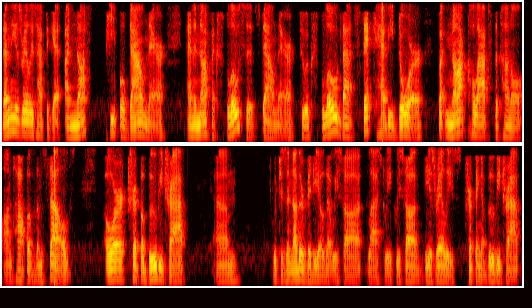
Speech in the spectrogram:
Then the Israelis have to get enough people down there and enough explosives down there to explode that thick, heavy door, but not collapse the tunnel on top of themselves or trip a booby trap, um, which is another video that we saw last week. We saw the Israelis tripping a booby trap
